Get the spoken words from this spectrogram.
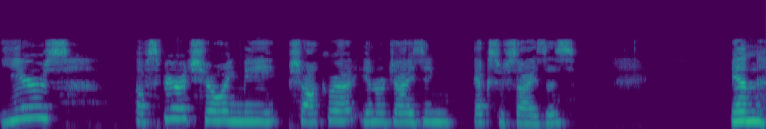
years of spirit showing me chakra energizing exercises in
